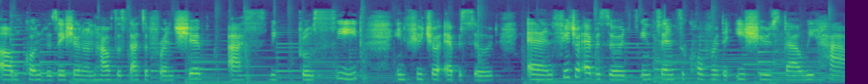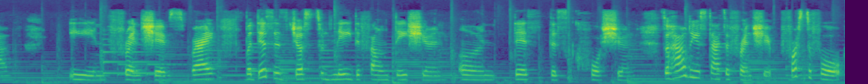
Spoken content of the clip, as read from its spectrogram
um, conversation on how to start a friendship as we proceed in future episode. And future episodes intend to cover the issues that we have in friendships, right? But this is just to lay the foundation on this discussion. So, how do you start a friendship? First of all,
